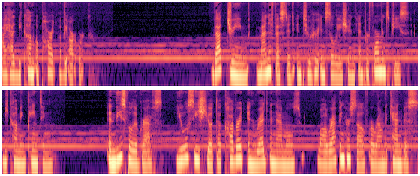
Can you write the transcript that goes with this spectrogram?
I had become a part of the artwork. That dream manifested into her installation and performance piece, Becoming Painting. In these photographs, you will see Shiota covered in red enamels while wrapping herself around the canvas.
